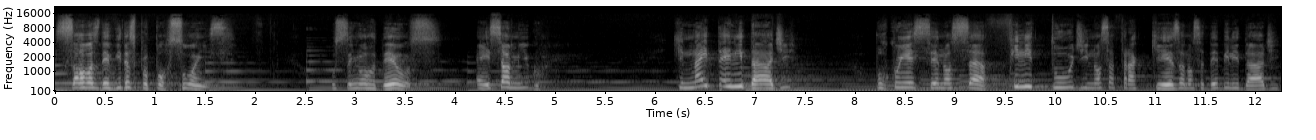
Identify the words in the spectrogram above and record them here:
Salvo as devidas proporções, o Senhor Deus é esse amigo que na eternidade, por conhecer nossa finitude, nossa fraqueza, nossa debilidade,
